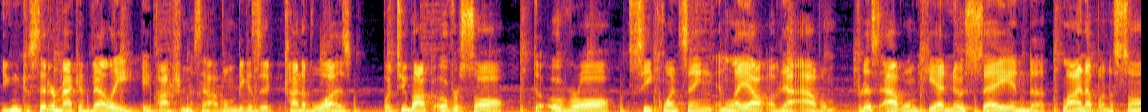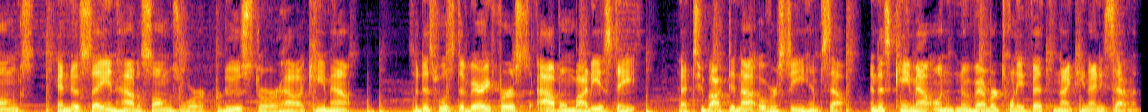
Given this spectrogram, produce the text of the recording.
You can consider Makaveli a posthumous album because it kind of was, but Tupac oversaw the overall sequencing and layout of that album. For this album, he had no say in the lineup of the songs, he had no say in how the songs were produced or how it came out. So, this was the very first album by the estate that Tupac did not oversee himself. And this came out on November 25th, 1997.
